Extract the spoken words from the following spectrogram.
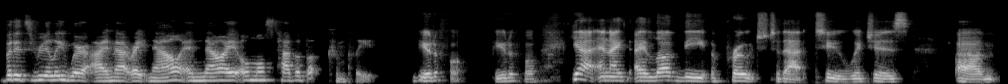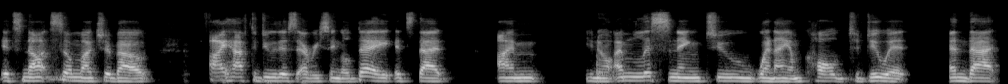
But it's really where I'm at right now. And now I almost have a book complete. Beautiful. Beautiful. Yeah. And I, I love the approach to that too, which is um, it's not so much about I have to do this every single day. It's that I'm, you know, I'm listening to when I am called to do it. And that,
